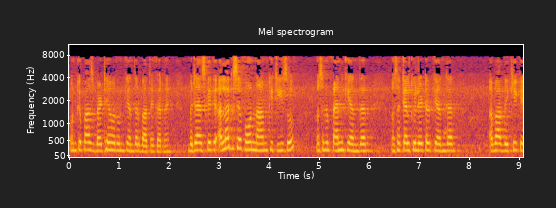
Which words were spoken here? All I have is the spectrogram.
ان کے پاس بیٹھے اور ان کے اندر باتیں کر رہے ہیں۔ بجائے اس کے کہ الگ سے فون نام کی چیز ہو، مثلا پین کے اندر، مثلا کیلکولیٹر کے اندر۔ اب آپ دیکھیے کہ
